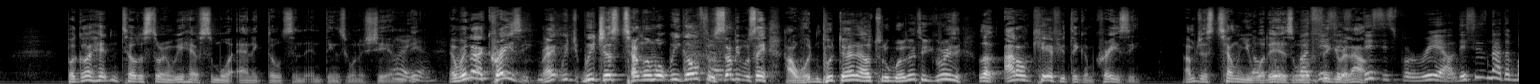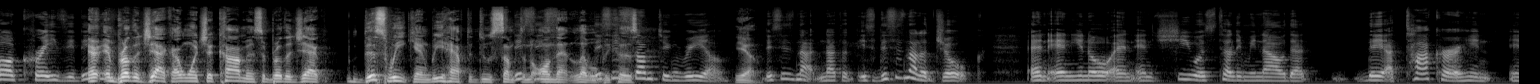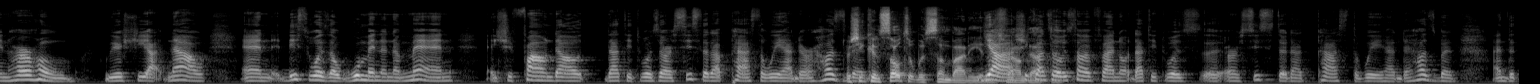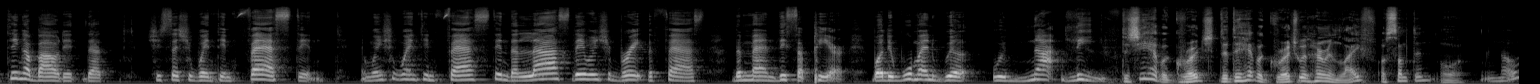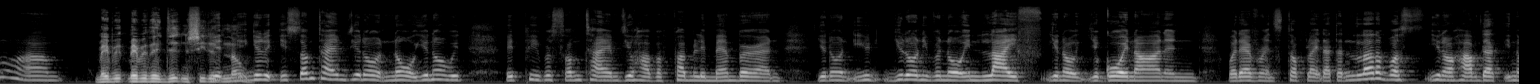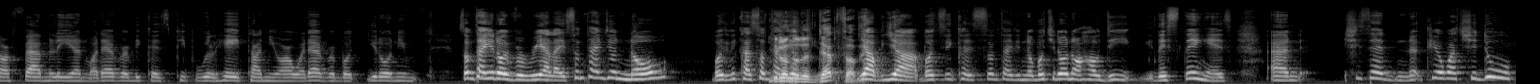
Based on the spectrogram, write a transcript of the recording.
But go ahead and tell the story, and we have some more anecdotes and, and things we want to share. Oh, yeah. And we're not crazy, right? We, we just tell them what we go through. Some people say, I wouldn't put that out to the world. I think you're crazy. Look, I don't care if you think I'm crazy. I'm just telling you no, what it is, and we'll figure is, it out. This is for real. This is not about crazy. And, and, brother Jack, I want your comments. And brother Jack, this weekend we have to do something is, on that level this because is something real. Yeah, this is not not a, this is not a joke. And and you know, and and she was telling me now that they attack her in in her home where she at now, and this was a woman and a man and she found out that it was her sister that passed away and her husband. But she consulted with somebody. And yeah, she consulted with someone found out that it was uh, her sister that passed away and the husband. And the thing about it that she said she went in fasting, and when she went in fasting, the last day when she break the fast, the man disappeared, but the woman will will not leave. Did she have a grudge? Did they have a grudge with her in life or something? Or no, um, Maybe maybe they didn't. She didn't you, know. You, you, sometimes you don't know. You know, with with people, sometimes you have a family member, and you don't you you don't even know in life. You know, you're going on and whatever and stuff like that. And a lot of us, you know, have that in our family and whatever because people will hate on you or whatever. But you don't even. Sometimes you don't even realize. Sometimes you know, but because sometimes you don't know the depth of it. Yeah, yeah. But because sometimes you know, but you don't know how deep this thing is. And she said, "Care what she do."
